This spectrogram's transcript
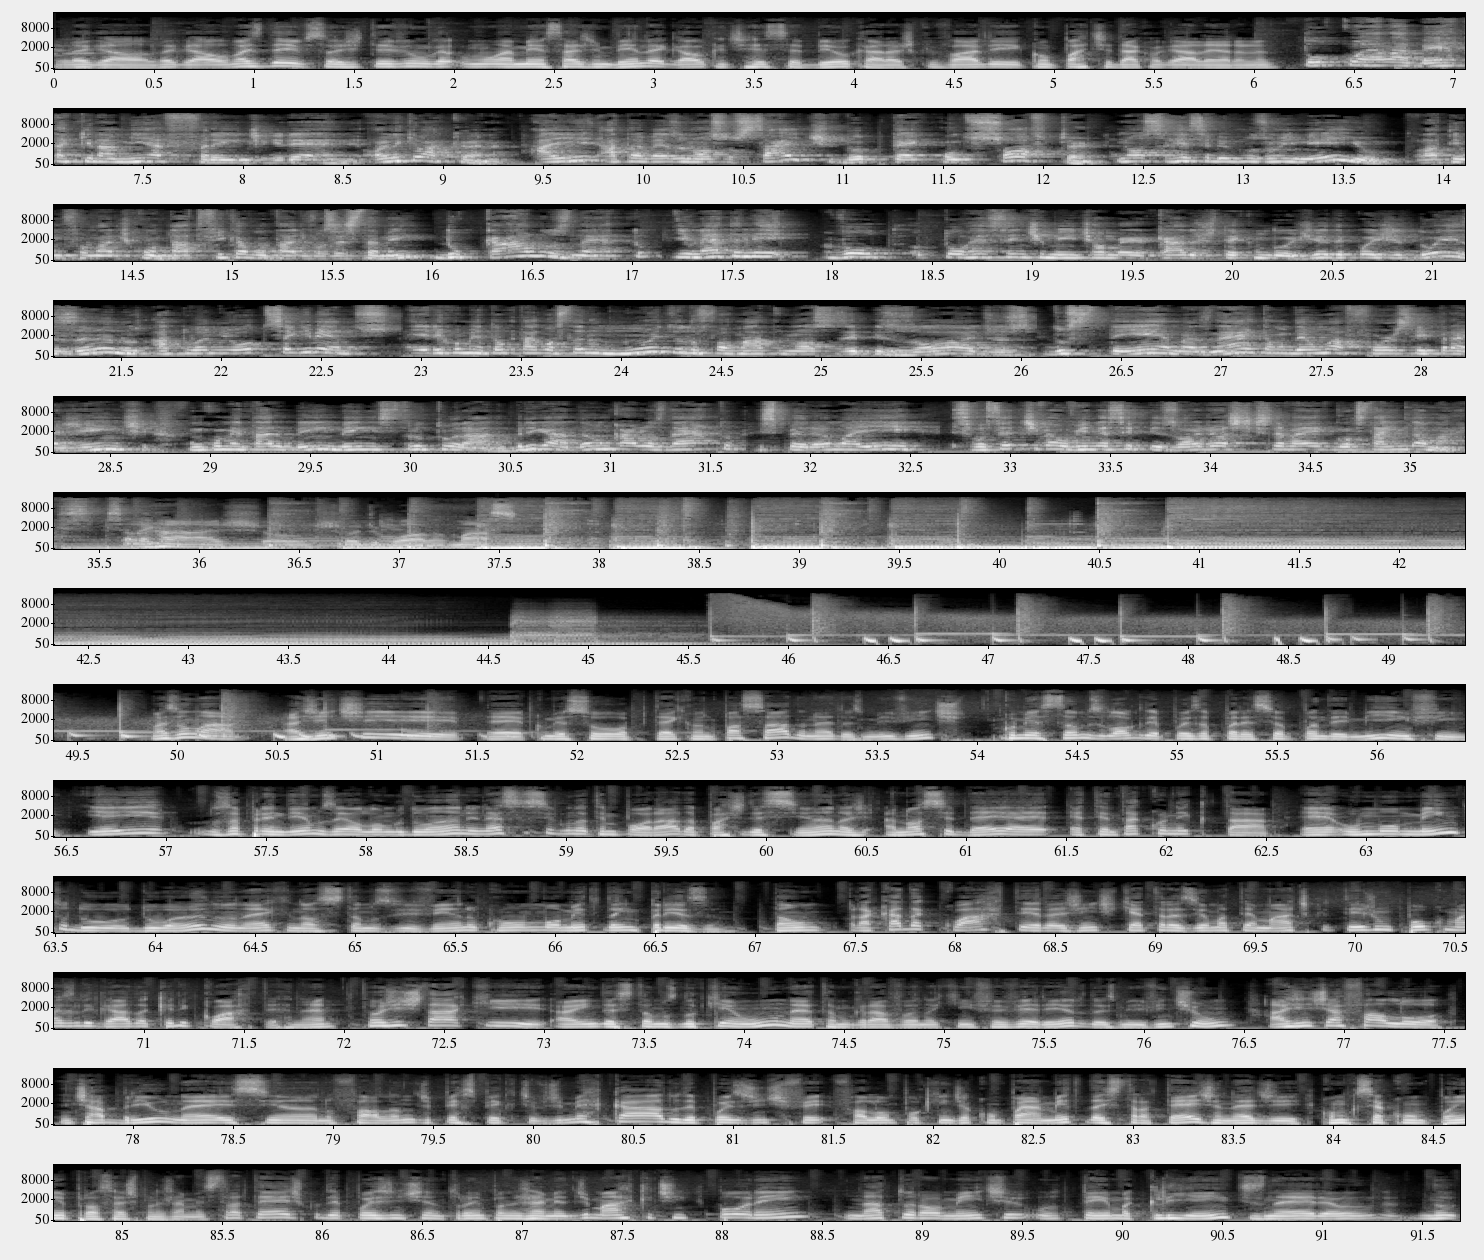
Legal, legal. Mas, Davidson, a gente teve um, uma mensagem bem legal que a gente recebeu, cara. Acho que vale compartilhar com a galera, né? Tô com ela aberta aqui na minha frente, Guilherme. Olha que bacana. Aí, através do nosso site, do uptech.software, nós recebemos um e-mail, lá tem um formulário de contato, fica à vontade vocês também, do Carlos Neto. E o Neto, ele voltou recentemente ao mercado de tecnologia depois de dois anos atuando em outros segmentos. Ele comentou que tá gostando muito do formato dos nossos episódios, dos temas, né? Então dê uma força aí pra gente, um comentário bem, bem estruturado. Brigadão, Carlos Neto. Esperamos aí. Se você estiver ouvindo esse episódio, eu acho que você vai gostar ainda mais. Legal. Ah, show, show de bola. Massa. Mas vamos lá. A gente é, começou o Optec ano passado, né? 2020. Começamos e logo depois apareceu a pandemia, enfim. E aí nos aprendemos aí ao longo do ano. E nessa segunda temporada, a partir desse ano, a nossa ideia é, é tentar conectar é, o momento do, do ano, né? Que nós estamos vivendo com o momento da empresa. Então, para cada quarter, a gente quer trazer uma temática que esteja um pouco mais ligado àquele quarter, né? Então a gente está aqui, ainda estamos no Q1, né? Estamos gravando aqui em fevereiro de 2021. A gente já falou, a gente abriu, né, esse ano falando de perspectiva perspectiva de mercado, depois a gente falou um pouquinho de acompanhamento da estratégia, né, de como que se acompanha o processo de planejamento estratégico, depois a gente entrou em planejamento de marketing, porém, naturalmente, o tema clientes, né, ele, é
